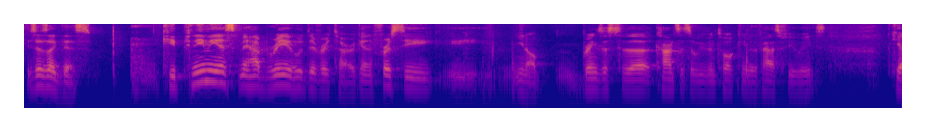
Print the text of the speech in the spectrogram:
He says like this. Ki pnimius mehabriyahu divrei Torah. Again, first he, he, you know, brings us to the concepts that we've been talking about the past few weeks. The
